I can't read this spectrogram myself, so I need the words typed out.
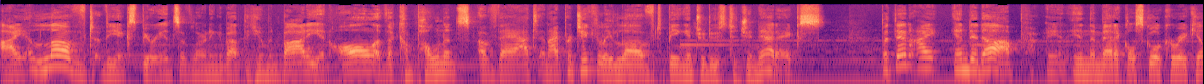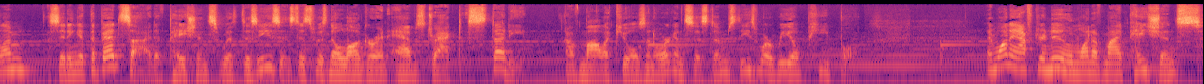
I loved the experience of learning about the human body and all of the components of that, and I particularly loved being introduced to genetics. But then I ended up in, the medical school curriculum sitting at the bedside of patients with diseases. This was no longer an abstract study of molecules and organ systems, these were real people. And one afternoon, one of my patients,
